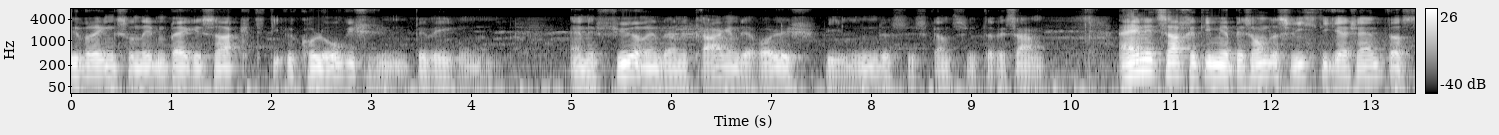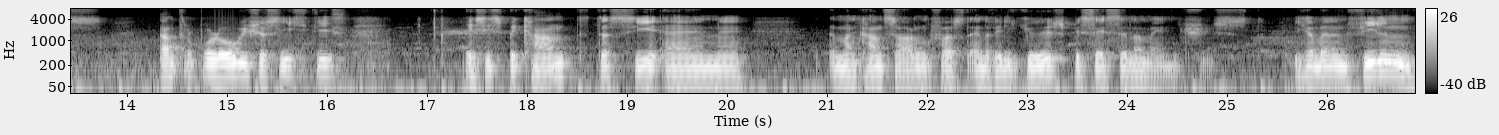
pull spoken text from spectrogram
übrigens so nebenbei gesagt die ökologischen Bewegungen eine führende, eine tragende Rolle spielen. Das ist ganz interessant. Eine Sache, die mir besonders wichtig erscheint aus anthropologischer Sicht ist, es ist bekannt, dass sie eine, man kann sagen, fast ein religiös besessener Mensch ist. Ich habe einen Film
